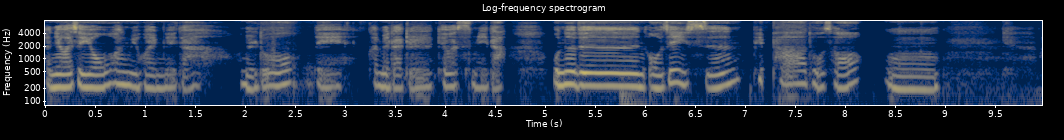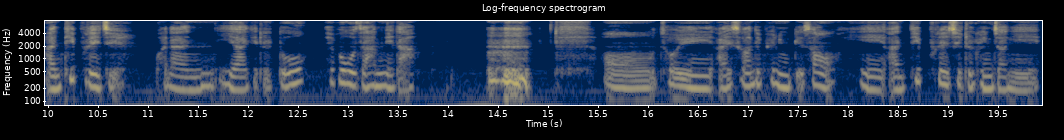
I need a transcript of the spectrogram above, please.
안녕하세요. 황미화입니다. 오늘도 네, 카메라를 켜봤습니다. 오늘은 어제 있은 피파 도서 음, 안티프레질 관한 이야기를 또 해보고자 합니다. 어, 저희 아이스강 대표님께서 이 안티프레질을 굉장히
